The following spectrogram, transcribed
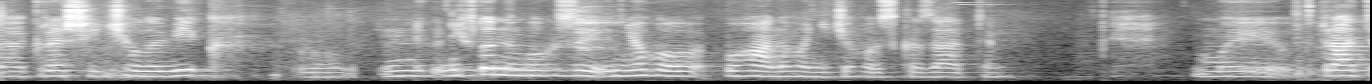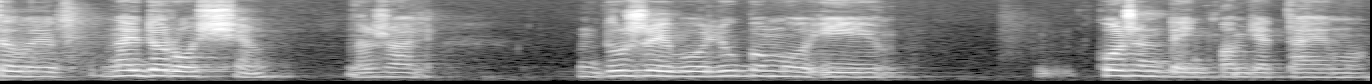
найкращий чоловік. Ніхто не мог з нього поганого нічого сказати. Ми втратили найдорожче, на жаль. Дуже його любимо і кожен день пам'ятаємо.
